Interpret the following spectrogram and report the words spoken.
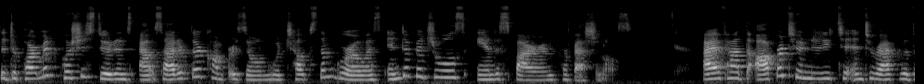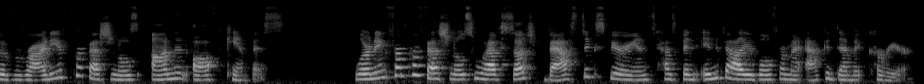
The department pushes students outside of their comfort zone, which helps them grow as individuals and aspiring professionals. I have had the opportunity to interact with a variety of professionals on and off campus. Learning from professionals who have such vast experience has been invaluable for my academic career.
